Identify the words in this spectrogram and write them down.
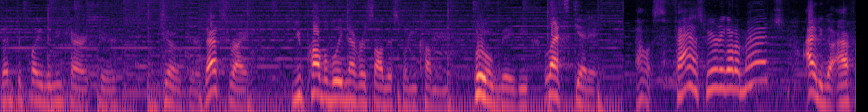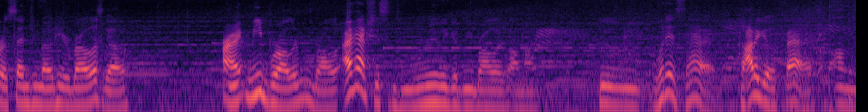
than to play the new character, Joker. That's right, you probably never saw this one coming. Boom, baby, let's get it. That was fast, we already got a match? I had to go Afro Senju mode here, bro, let's go. Alright, Mii Brawler, Mii Brawler. I've actually seen some really good Mii Brawlers online who, what is that? Gotta go fast. Um,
